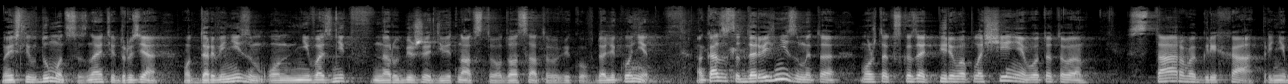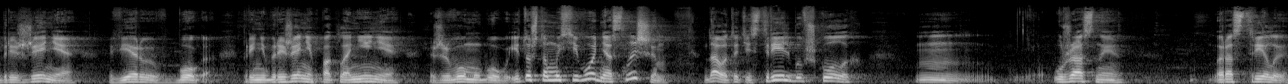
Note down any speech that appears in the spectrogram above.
Но если вдуматься, знаете, друзья, вот дарвинизм, он не возник на рубеже 19-20 веков, далеко нет. Оказывается, дарвинизм – это, можно так сказать, перевоплощение вот этого старого греха, пренебрежения верою в Бога, пренебрежения поклонения живому Богу. И то, что мы сегодня слышим, да, вот эти стрельбы в школах, ужасные расстрелы,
